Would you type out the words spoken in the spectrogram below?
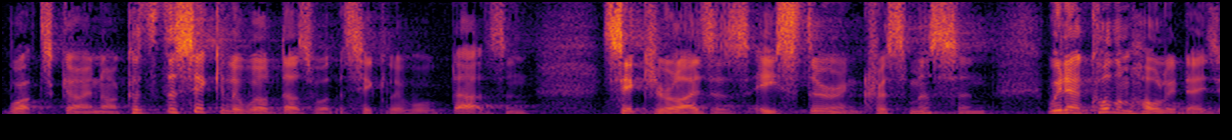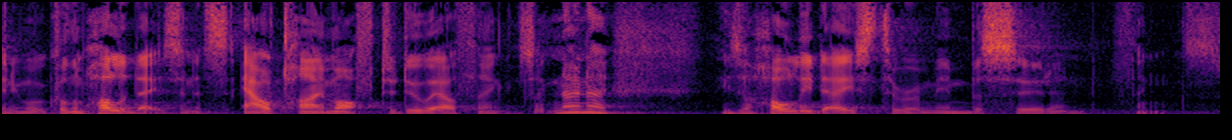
what's going on. Because the secular world does what the secular world does and secularizes Easter and Christmas. And we don't call them holy days anymore. We call them holidays. And it's our time off to do our thing. It's like, no, no, these are holy days to remember certain things.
